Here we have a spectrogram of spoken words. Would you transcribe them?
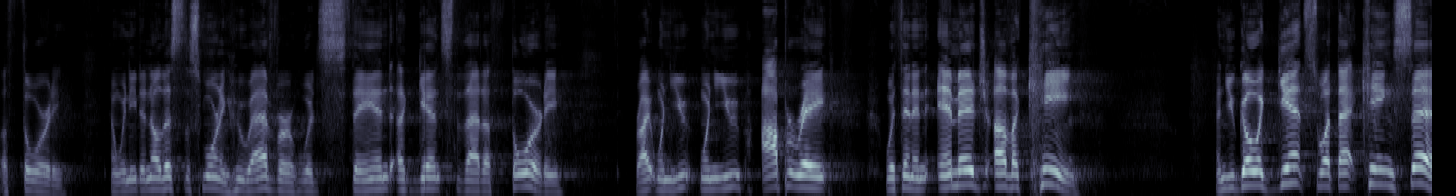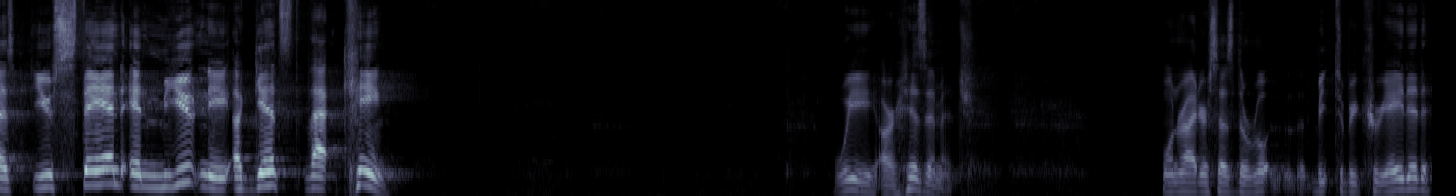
authority. And we need to know this this morning. Whoever would stand against that authority, right? When you, when you operate within an image of a king, and you go against what that king says, you stand in mutiny against that king. We are his image. One writer says the, to be created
